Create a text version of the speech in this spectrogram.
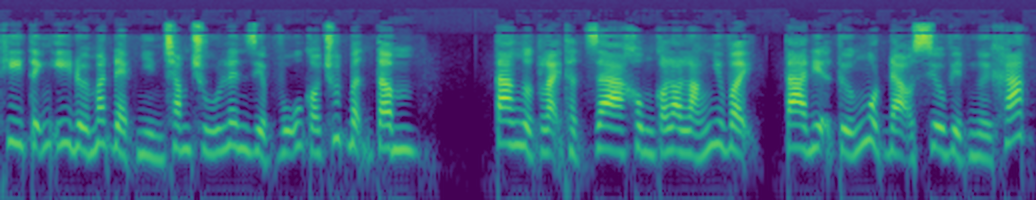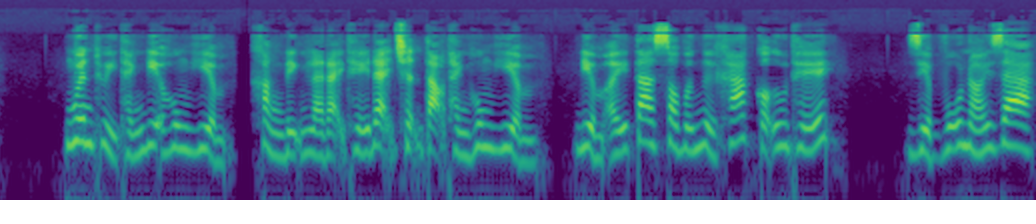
thi tĩnh y đôi mắt đẹp nhìn chăm chú lên Diệp Vũ có chút bận tâm. Ta ngược lại thật ra không có lo lắng như vậy, ta địa tướng một đạo siêu việt người khác. Nguyên thủy thánh địa hung hiểm, khẳng định là đại thế đại trận tạo thành hung hiểm, điểm ấy ta so với người khác có ưu thế. Diệp Vũ nói ra,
